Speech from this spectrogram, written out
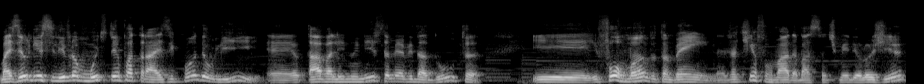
Mas eu li esse livro há muito tempo atrás, e quando eu li, é, eu estava ali no início da minha vida adulta e, e formando também, né? já tinha formado bastante minha ideologia,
